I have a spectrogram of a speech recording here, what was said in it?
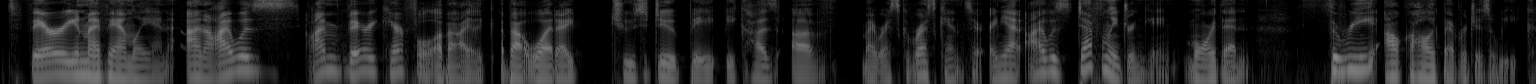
it's very in my family and and i was i'm very careful about like about what i choose to do be, because of my risk of breast cancer and yet i was definitely drinking more than three alcoholic beverages a week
